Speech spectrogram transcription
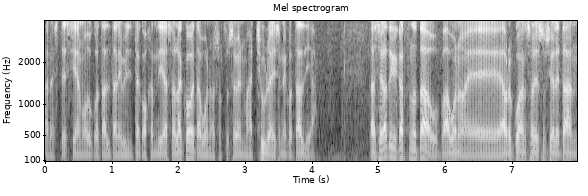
anestesian moduko taltan ibilitako jendia salako, eta bueno, sortu zeben Matxura izeneko taldia. Eta segatik ekartzen dut hau, ba, bueno, e, aurrekoan sare sozialetan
